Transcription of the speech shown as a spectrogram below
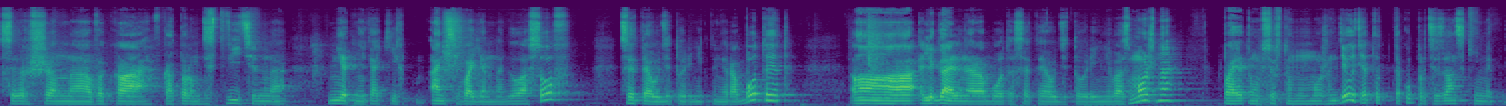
совершенно ВК, в котором действительно нет никаких антивоенных голосов, с этой аудиторией никто не работает. А, легальная работа с этой аудиторией невозможна, поэтому все, что мы можем делать, это такой партизанский метод.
